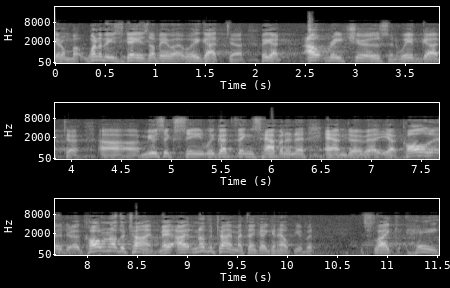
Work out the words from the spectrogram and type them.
you know, one of these days I'll be able, we got uh, we got outreaches and we've got uh, uh, music scene, we've got things happening, and uh, yeah, call uh, call another time. Another time, I think I can help you. But it's like, hey,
